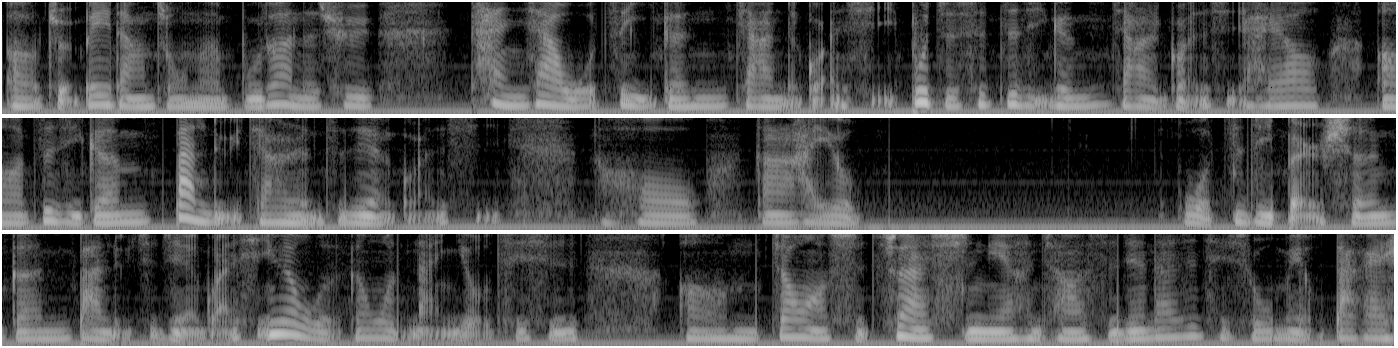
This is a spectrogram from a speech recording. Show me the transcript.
呃准备当中呢，不断的去。看一下我自己跟家人的关系，不只是自己跟家人关系，还要呃自己跟伴侣家人之间的关系，然后当然还有我自己本身跟伴侣之间的关系。因为我跟我男友其实嗯交往十虽然十年很长的时间，但是其实我们有大概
